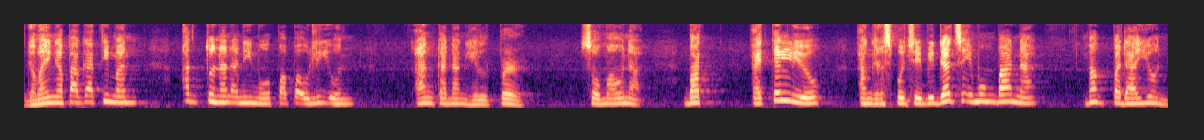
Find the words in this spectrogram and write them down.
gamay nga pagatiman, adto na animo papaulion ang kanang helper. So mauna. But I tell you, ang responsibilidad sa imong bana magpadayon.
